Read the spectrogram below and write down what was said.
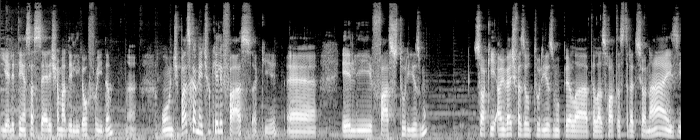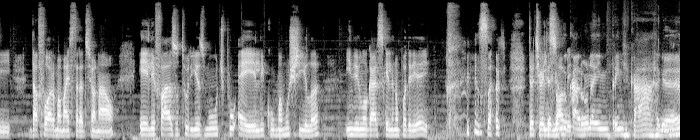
E ele tem essa série chamada Illegal Freedom, né? Onde basicamente o que ele faz aqui é. Ele faz turismo só que ao invés de fazer o turismo pela, pelas rotas tradicionais e da forma mais tradicional. Ele faz o turismo, tipo, é ele com uma mochila indo em lugares que ele não poderia ir. Sabe? Então, tipo, ele Pegando sobe. carona em trem de carga.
